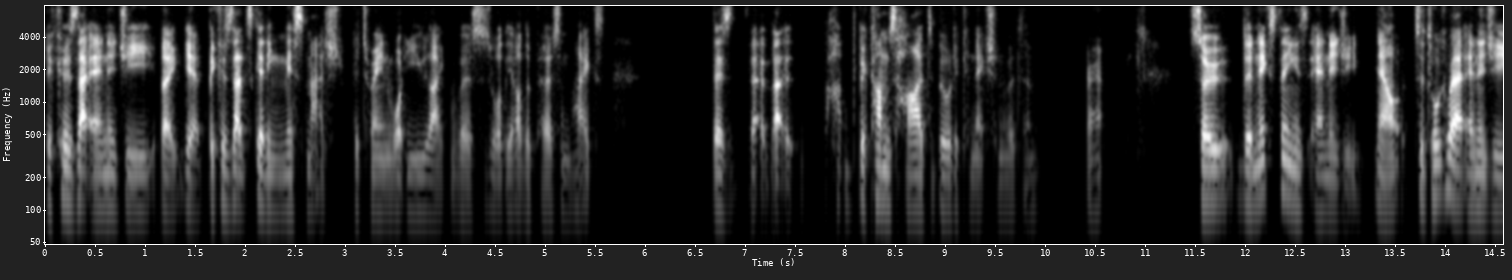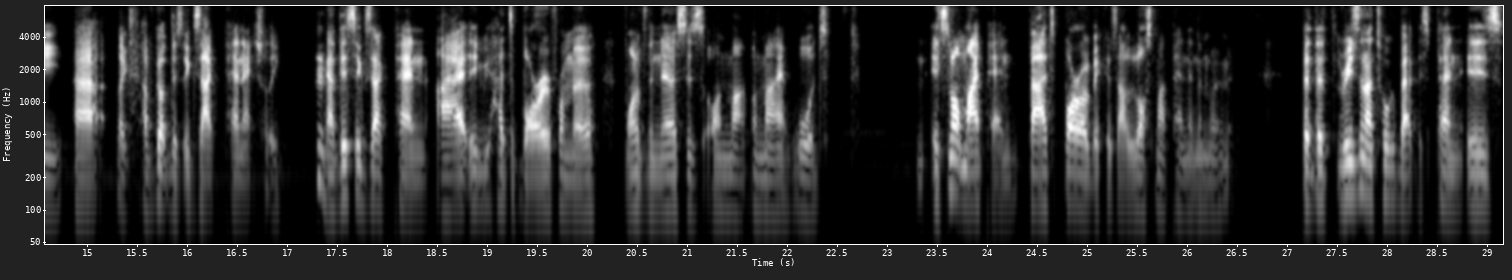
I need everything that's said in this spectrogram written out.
because that energy, like, yeah, because that's getting mismatched between what you like versus what the other person likes, there's that, that becomes hard to build a connection with them, right? So the next thing is energy. Now, to talk about energy, uh, like I've got this exact pen actually. Hmm. Now, this exact pen I had to borrow from a, one of the nurses on my on my wards. It's not my pen, but I had to borrow because I lost my pen in the moment. But the reason I talk about this pen is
